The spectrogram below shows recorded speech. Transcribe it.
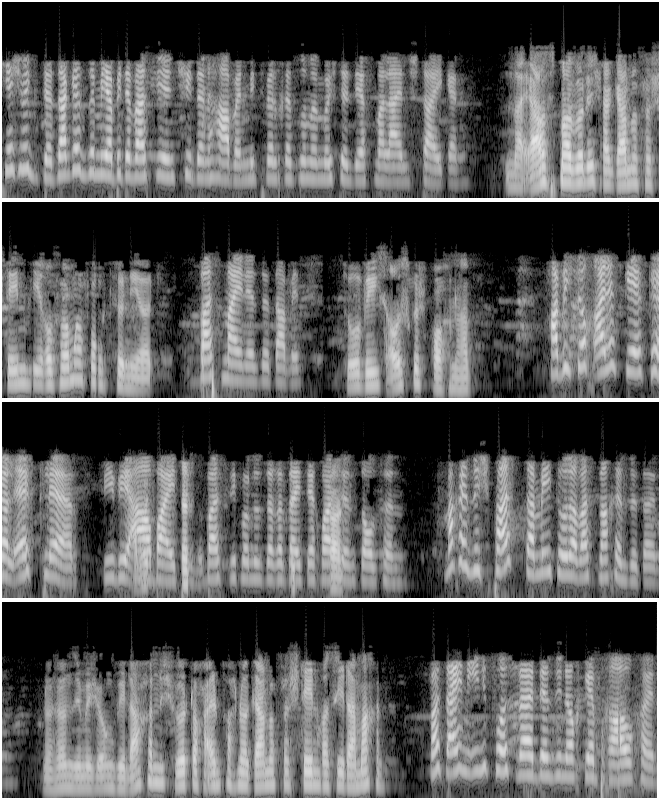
Herr Schwigster, sagen Sie mir bitte, was Sie entschieden haben. Mit welcher Summe möchten Sie erstmal einsteigen? Na, erstmal würde ich ja gerne verstehen, wie Ihre Firma funktioniert. Was meinen Sie damit? So wie ich es ausgesprochen habe. Habe ich doch alles erklärt, wie wir Aber- arbeiten, was Sie von unserer Seite erwarten sollten. Machen Sie Spaß damit oder was machen Sie denn? Na, hören Sie mich irgendwie lachen? Ich würde doch einfach nur gerne verstehen, was Sie da machen. Was ein Infos werden Sie noch gebrauchen?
